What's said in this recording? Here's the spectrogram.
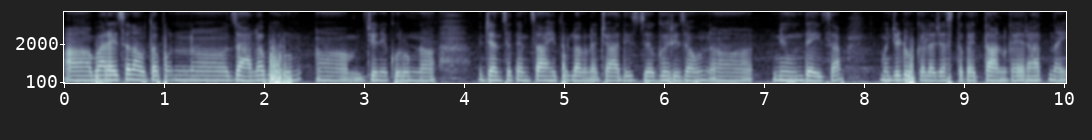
बारायचा भरायचा नव्हता पण झाला भरून जेणेकरून ज्यांचा त्यांचा आहे तो लग्नाच्या आधीच घरी जाऊन नेऊन द्यायचा. म्हणजे डोक्याला जास्त काही ताण काही राहत नाही.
